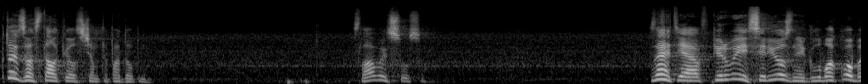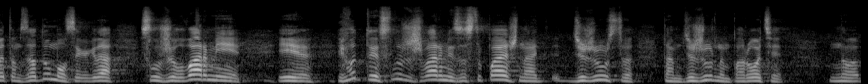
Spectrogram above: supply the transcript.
Кто из вас сталкивался с чем-то подобным? Слава Иисусу! Знаете, я впервые серьезно и глубоко об этом задумался, когда служил в армии. И, и вот ты служишь в армии, заступаешь на дежурство, там, дежурным по роте. Но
